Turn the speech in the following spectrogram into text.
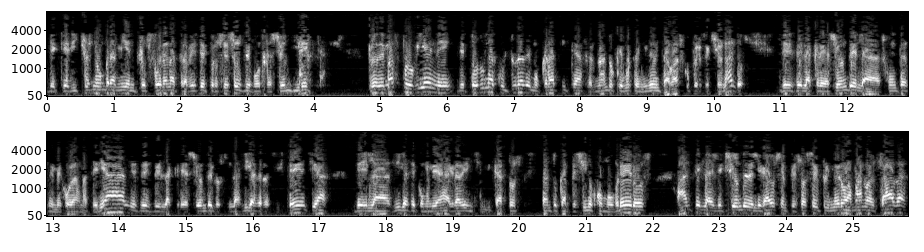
de que dichos nombramientos fueran a través de procesos de votación directa. Pero además proviene de toda una cultura democrática, Fernando, que hemos tenido en Tabasco perfeccionando, desde la creación de las juntas de mejoras materiales, desde la creación de los, las ligas de resistencia, de las ligas de comunidades agrarias y sindicatos, tanto campesinos como obreros. Antes la elección de delegados empezó a ser primero a mano alzada,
